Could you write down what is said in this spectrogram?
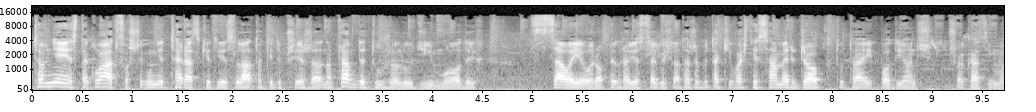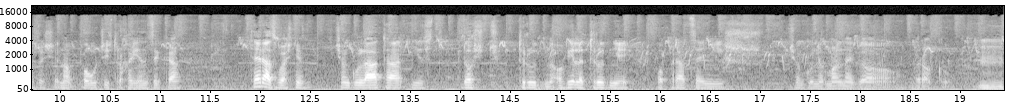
to nie jest tak łatwo, szczególnie teraz, kiedy jest lato, kiedy przyjeżdża naprawdę dużo ludzi młodych z całej Europy, prawie z całego świata, żeby taki właśnie summer job tutaj podjąć. Przy okazji może się no, pouczyć trochę języka. Teraz właśnie w ciągu lata jest dość trudno, o wiele trudniej o pracę niż w ciągu normalnego roku. Mm.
